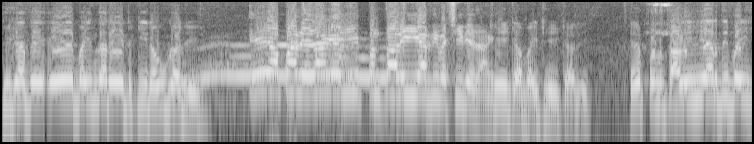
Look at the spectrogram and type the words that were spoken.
ਠੀਕ ਹੈ ਤੇ ਇਹ ਬਾਈ ਦਾ ਰੇਟ ਕੀ ਰਹੂਗਾ ਜੀ? ਇਹ ਆਪਾਂ ਦੇ ਦਾਂਗੇ ਜੀ 45000 ਦੀ ਵੱਛੀ ਦੇ ਦਾਂਗੇ। ਠੀਕ ਹੈ ਬਾਈ ਠੀਕ ਹੈ ਜੀ। ਇਹ 45000 ਦੀ ਬਾਈ?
